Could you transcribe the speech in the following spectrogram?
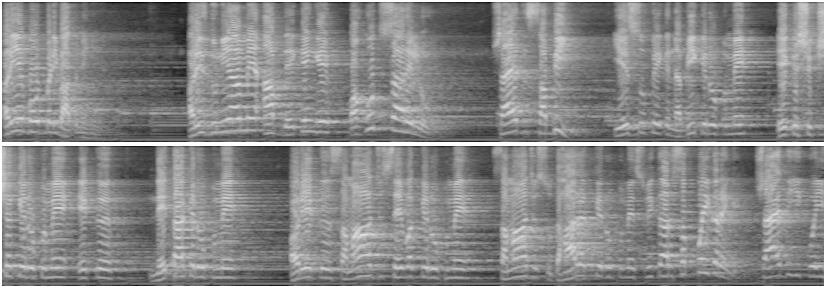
और ये बहुत बड़ी बात नहीं है। और इस दुनिया में आप देखेंगे बहुत सारे लोग, शायद सभी यीशु को एक नबी के रूप में एक शिक्षक के रूप में, एक नेता के रूप में, और एक समाज सेवक के रूप में, समाज सुधारक के रूप में स्वीकार सब कोई करेंगे। शायद ही कोई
